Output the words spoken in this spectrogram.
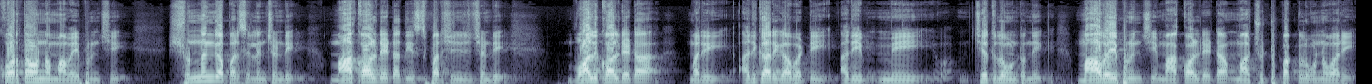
కోరుతా ఉన్నాం మా వైపు నుంచి. క్షుణ్ణంగా పరిశీలించండి. మా కాల్ డేటా తీసి పరిశీలించండి. వాళ్ళ కాల్ డేటా మరి అధికారి కాబట్టి అది మీ చేతిలో ఉంటుంది. మా వైపు నుంచి మా కాల్ డేటా మా చుట్టుపక్కల ఉన్న వారి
